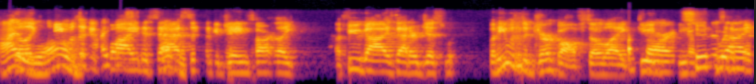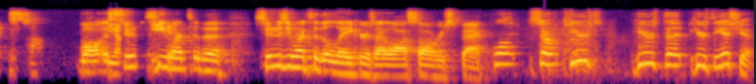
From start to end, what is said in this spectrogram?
I So, like love. he was like a quiet assassin, like a James Hart, like a few guys that are just. But he was a jerk off. So like, dude, sorry. you know, As soon as I, been- well, as you know, soon as he he- went to the, as soon as he went to the Lakers, I lost all respect. Well, so here's here's the here's the issue.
